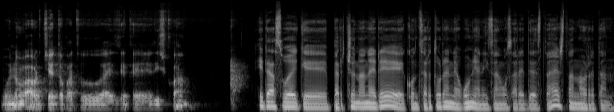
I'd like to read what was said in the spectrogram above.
bueno, ba, hortxe topatu daizeke diskoa. Eta zuek e, pertsonan ere kontzerturen egunean izango zarete ez da, ez da horretan?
